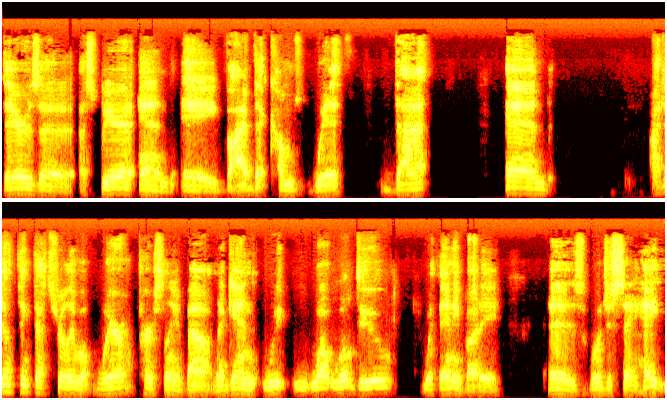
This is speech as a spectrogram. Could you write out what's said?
there's a, a spirit and a vibe that comes with that. And I don't think that's really what we're personally about. And again, we what we'll do with anybody is we'll just say, hey,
